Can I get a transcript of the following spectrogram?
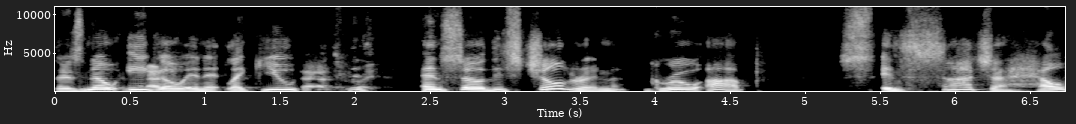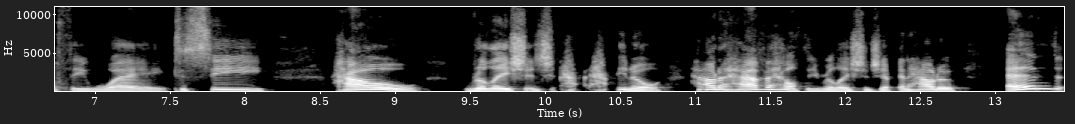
There's no and ego in it. Like you, that's right. And so these children grew up in such a healthy way to see how relationship, you know, how to have a healthy relationship and how to end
